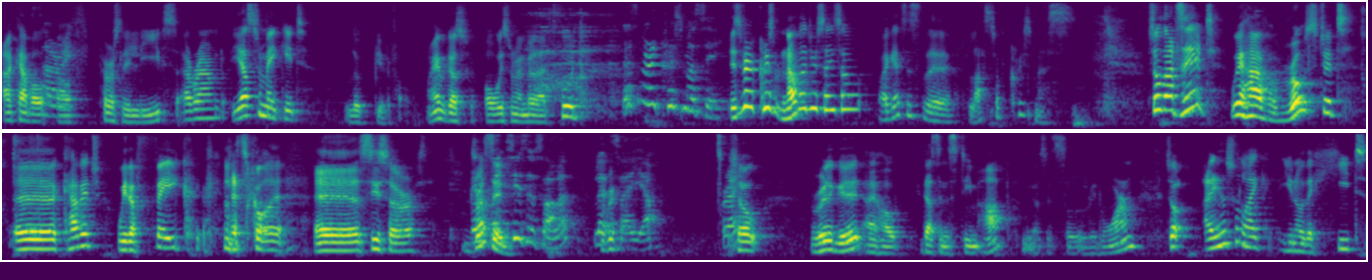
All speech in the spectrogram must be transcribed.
A couple Sorry. of parsley leaves around, just to make it look beautiful. Right? Because always remember that food That's very Christmassy. it's very Christmas. Now that you say so, I guess it's the last of Christmas. So that's it. We have roasted uh, cabbage with a fake, let's call it, uh, Caesar dressing. Caesar salad, let's Okay. say, yeah. Right? So really good. I hope it doesn't steam up because it's a little bit warm. So I also like, you know, the heat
